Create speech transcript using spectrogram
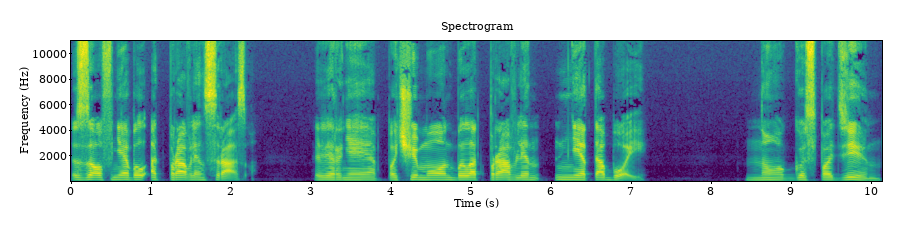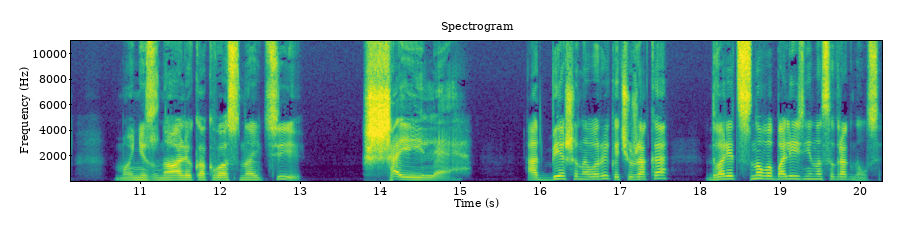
зов не был отправлен сразу. Вернее, почему он был отправлен не тобой». «Но, господин, мы не знали, как вас найти». «Шаиле!» От бешеного рыка чужака дворец снова болезненно содрогнулся.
